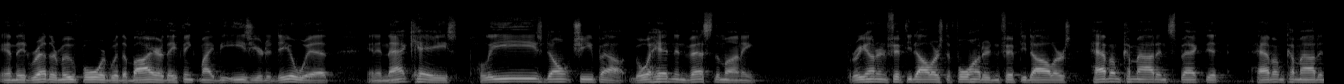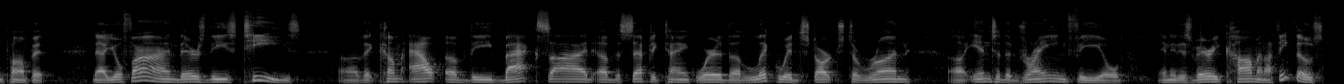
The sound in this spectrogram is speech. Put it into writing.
and they'd rather move forward with a buyer they think might be easier to deal with. And in that case, please don't cheap out. Go ahead and invest the money $350 to $450. Have them come out, inspect it, have them come out and pump it now you'll find there's these T's uh, that come out of the backside of the septic tank where the liquid starts to run uh, into the drain field, and it is very common. I think those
